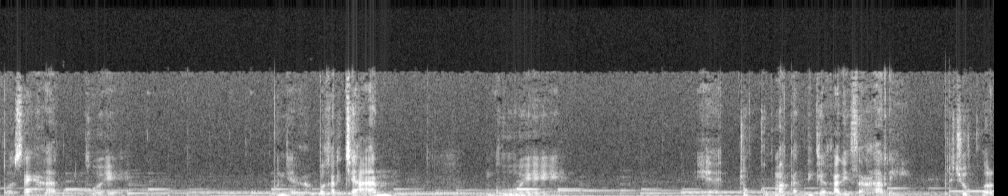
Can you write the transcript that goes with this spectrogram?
Gue sehat gue punya pekerjaan gue ya cukup makan tiga kali sehari. Bersyukur.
